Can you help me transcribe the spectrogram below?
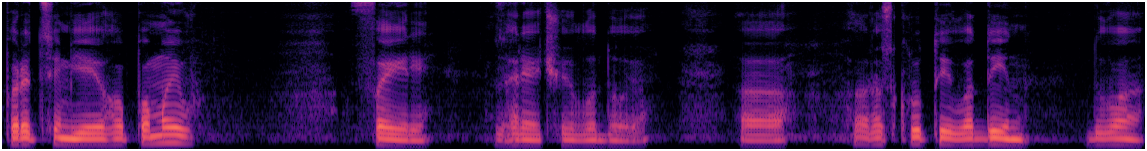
Перед цим я його помив в фейрі з гарячою водою. Е, Розкрутив один, два,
